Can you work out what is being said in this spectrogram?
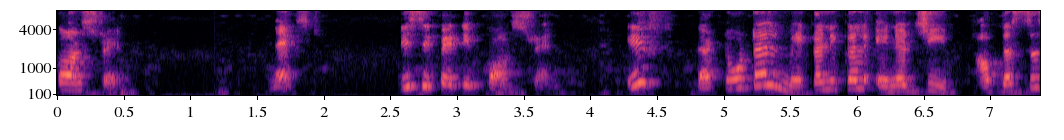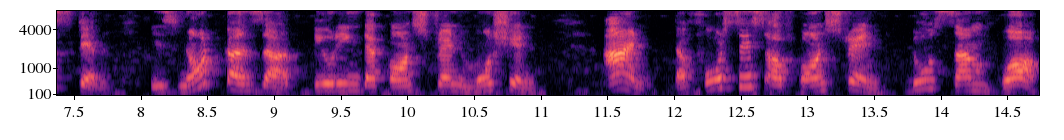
constraint. Next, dissipative constraint. If the total mechanical energy of the system is not conserved during the constant motion and the forces of constraint do some work,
